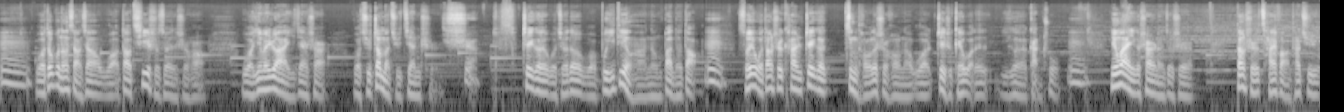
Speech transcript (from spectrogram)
嗯我都不能想象，我到七十岁的时候，我因为热爱一件事儿，我去这么去坚持。是，这个我觉得我不一定啊能办得到。嗯所以我当时看这个镜头的时候呢，我这是给我的一个感触。嗯另外一个事儿呢，就是当时采访他去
